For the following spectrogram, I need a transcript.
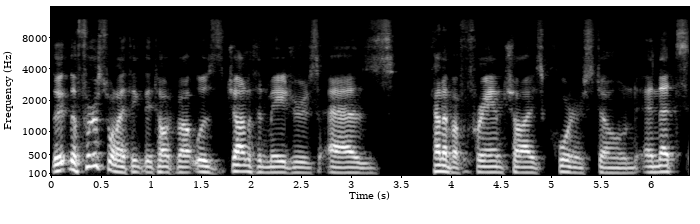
the the first one I think they talked about was Jonathan Majors as kind of a franchise cornerstone, and that's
